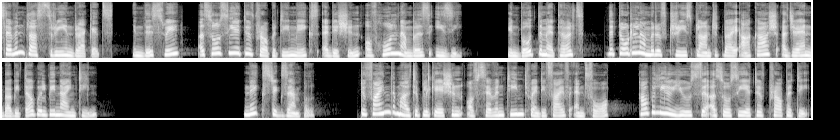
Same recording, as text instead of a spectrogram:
7 plus 3 in brackets. In this way, associative property makes addition of whole numbers easy. In both the methods, the total number of trees planted by Akash, Ajay and Babita will be 19. Next example. To find the multiplication of 17, 25 and 4, how will you use the associative property?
